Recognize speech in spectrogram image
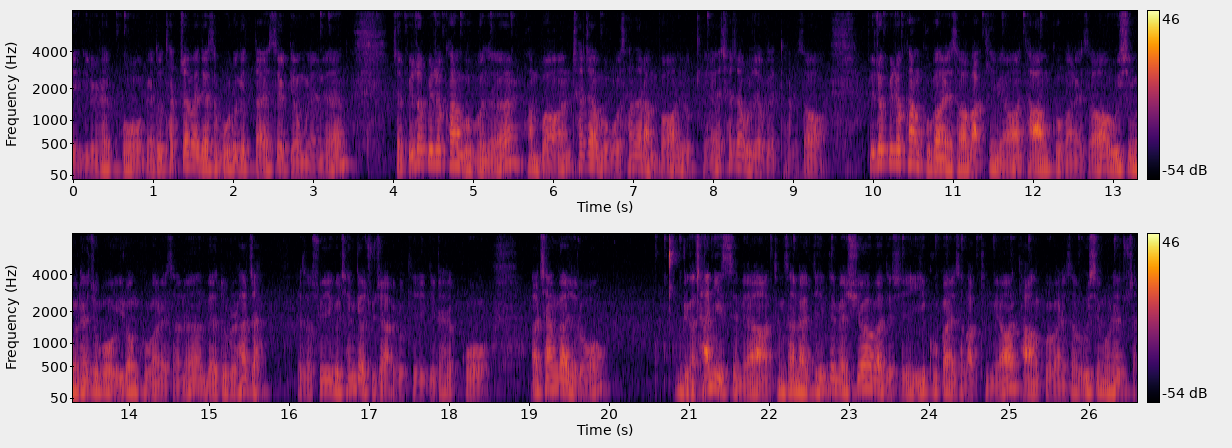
얘기를 했고 매도 타점에 대해서 모르겠다 했을 경우에는 자, 뾰족뾰족한 부분을 한번 찾아보고 산을 한번 이렇게 찾아보자고 했다. 그래서 뾰족뾰족한 구간에서 막히면 다음 구간에서 의심을 해주고 이런 구간에서는 매도를 하자. 그래서 수익을 챙겨주자. 이렇게 얘기를 했고 마찬가지로 우리가 산이 있으면 등산할 때 힘들면 쉬어가듯이 이 구간에서 막히면 다음 구간에서 의심을 해주자.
